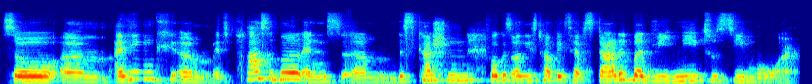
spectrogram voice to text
So um, I think um, it's possible, and um, discussion focus on these topics have started, but we need to see more.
